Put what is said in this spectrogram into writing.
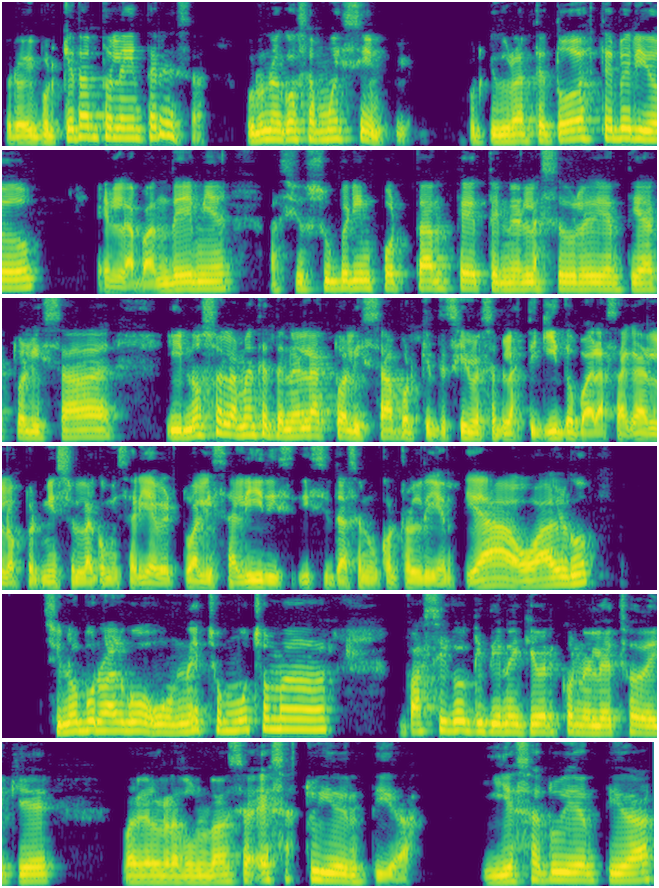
Pero ¿y por qué tanto les interesa? Por una cosa muy simple, porque durante todo este periodo, en la pandemia, ha sido súper importante tener la cédula de identidad actualizada y no solamente tenerla actualizada porque te sirve ese plastiquito para sacar los permisos en la comisaría virtual y salir y, si te hacen un control de identidad o algo, sino por algo, un hecho mucho más básico que tiene que ver con el hecho de que valga la redundancia, esa es tu identidad. Y esa tu identidad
